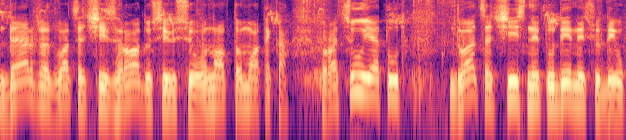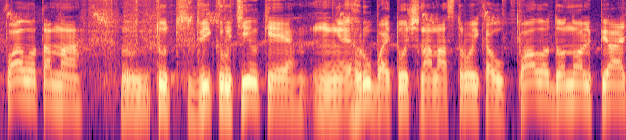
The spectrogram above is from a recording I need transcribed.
держить 26 градусів, все, воно автоматика працює тут. 26 не туди, не сюди. Впало там на тут дві крутілки, груба й точна настройка впало до 0,5.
